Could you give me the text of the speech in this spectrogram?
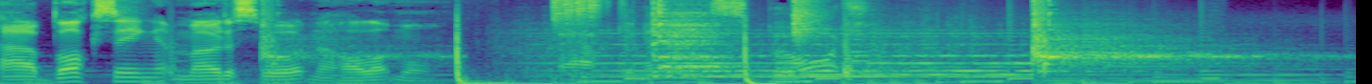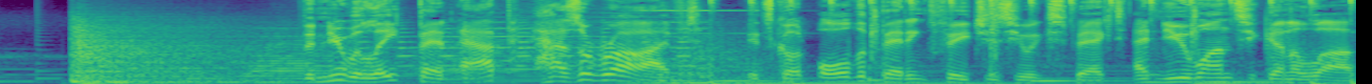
uh, boxing, motorsport, and a whole lot more. Afternoon Sport. The new Elite Bet app has arrived. It's got all the betting features you expect and new ones you're going to love.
